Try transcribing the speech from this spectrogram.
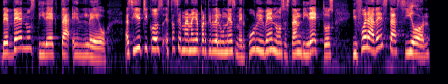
de Venus directa en Leo. Así es, chicos, esta semana y a partir del lunes Mercurio y Venus están directos y fuera de estación,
